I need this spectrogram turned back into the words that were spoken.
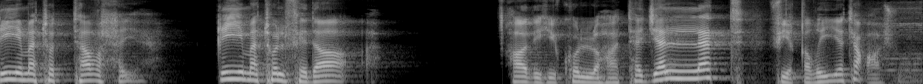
قيمة التضحية قيمة الفداء. هذه كلها تجلت في قضية عاشوراء.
